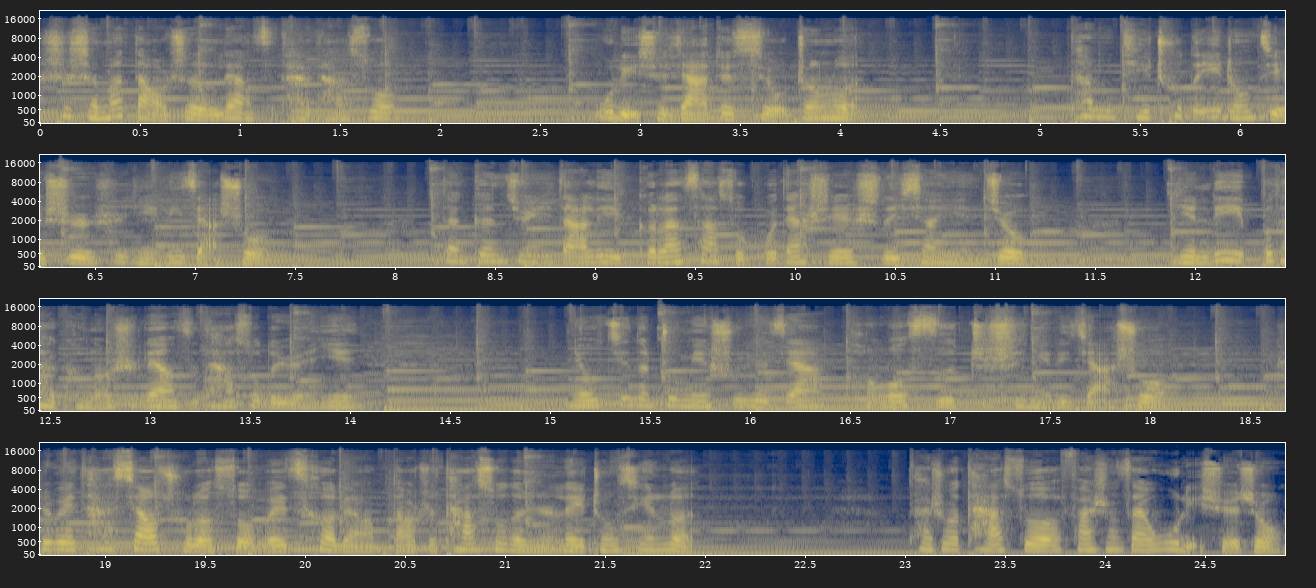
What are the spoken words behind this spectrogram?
是什么导致了量子态塌缩？物理学家对此有争论。他们提出的一种解释是引力假说，但根据意大利格兰萨索国家实验室的一项研究，引力不太可能是量子塌缩的原因。牛津的著名数学家彭罗斯支持引力假说。认为它消除了所谓测量导致塌缩的人类中心论。他说，塌缩发生在物理学中，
